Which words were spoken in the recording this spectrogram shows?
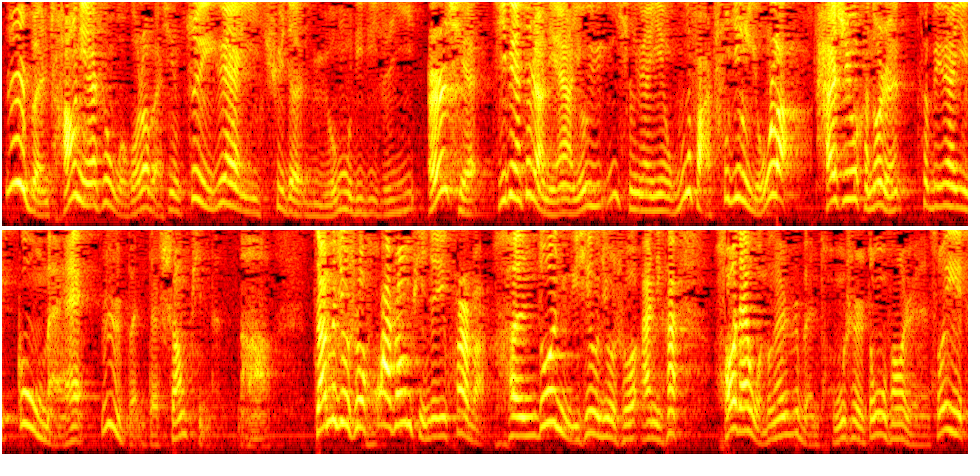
日本常年是我国老百姓最愿意去的旅游目的地之一。而且，即便这两年啊，由于疫情原因无法出境游了，还是有很多人特别愿意购买日本的商品的啊。咱们就说化妆品这一块儿吧，很多女性就说啊，你看。好歹我们跟日本同是东方人，所以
